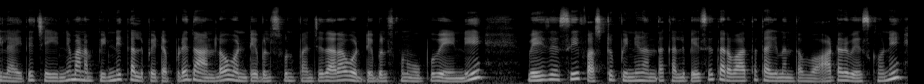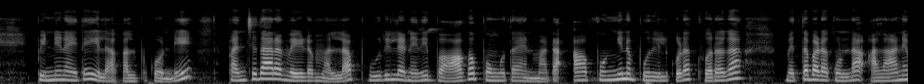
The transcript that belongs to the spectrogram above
ఇలా అయితే చేయండి. మనం పిండి కలిపేటప్పుడే దానిలో వన్ టేబుల్ స్పూన్ పంచదార వన్ టేబుల్ స్పూన్ ఉప్పు వేయండి. వేసేసి ఫస్ట్ పిండినంతా కలిపేసి తర్వాత తగినంత వాటర్ వేసుకొని పిండినైతే ఇలా కలుపుకోండి. పంచదార వేయడం వల్ల పూరీలు అనేది బాగా పొంగుతాయి అన్నమాట ఆ పొంగిన పూరీలు కూడా త్వరగా మెత్తబడకుండా అలానే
